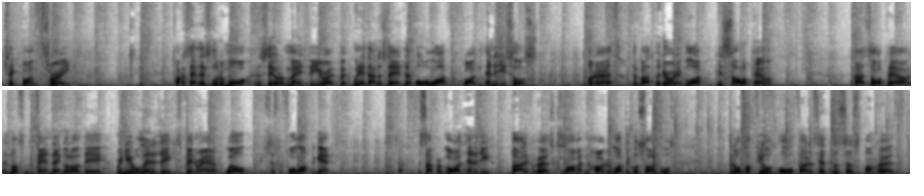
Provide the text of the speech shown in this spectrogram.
Checkpoint 3. To understand this a little more and to see what it means for Europa, we need to understand that all life requires an energy source. On Earth, the vast majority of life is solar powered. No, solar power is not some fandangled idea. Renewable energy has been around, well, since before life began. The sun provides energy not only for Earth's climate and hydrological cycles, it also fuels all photosynthesis on Earth.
